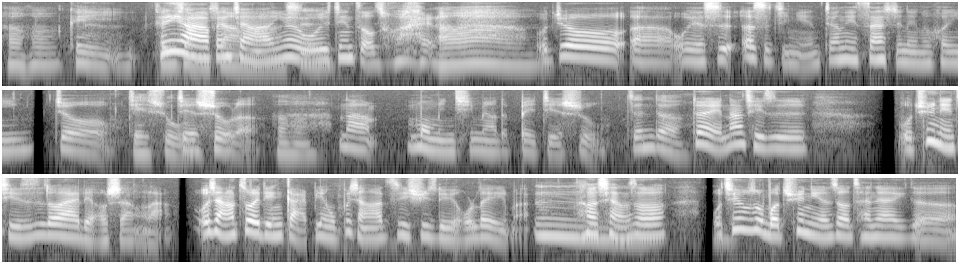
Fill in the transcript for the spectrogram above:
哼哼，可以可以啊，分享啊，因为我已经走出来了啊，我就呃，我也是二十几年，将近三十年的婚姻就结束结束了。嗯哼，那莫名其妙的被结束，真的对，那其实。我去年其实是都在疗伤啦，我想要做一点改变，我不想要继续流泪嘛。嗯，然后想说，我其实是我去年的时候参加一个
